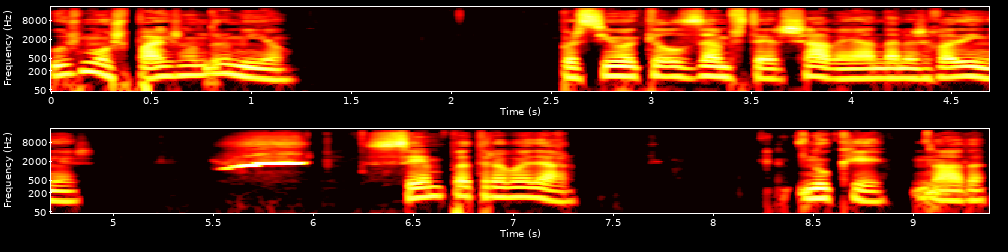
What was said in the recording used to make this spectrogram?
os meus pais não dormiam. Pareciam aqueles hamsters, sabem, a andar nas rodinhas sempre a trabalhar. No quê? Nada.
